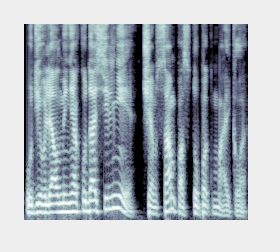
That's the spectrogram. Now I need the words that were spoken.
удивлял меня куда сильнее, чем сам поступок Майкла.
